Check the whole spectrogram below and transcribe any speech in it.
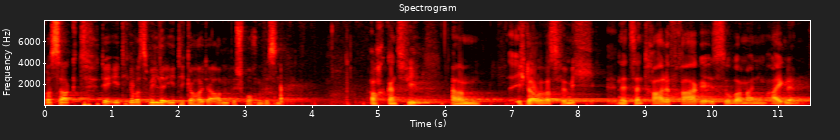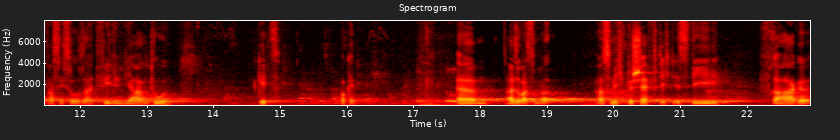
Was sagt der Ethiker, was will der Ethiker heute Abend besprochen wissen? Ach, ganz viel. Ähm, ich glaube, was für mich eine zentrale Frage ist so bei meinem eigenen, was ich so seit vielen Jahren tue. Geht's? Okay. Ähm, also was, was mich beschäftigt, ist die Frage,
